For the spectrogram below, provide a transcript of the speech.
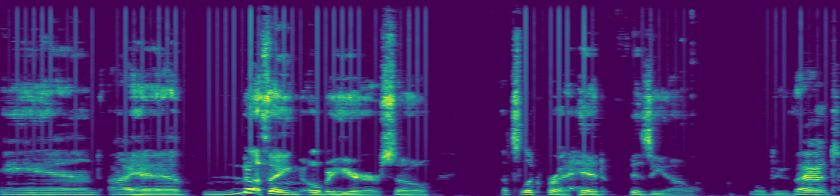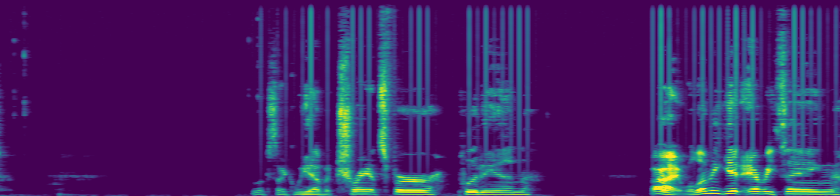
And I have nothing over here. So let's look for a head physio. We'll do that. Looks like we have a transfer put in. All right, well, let me get everything.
